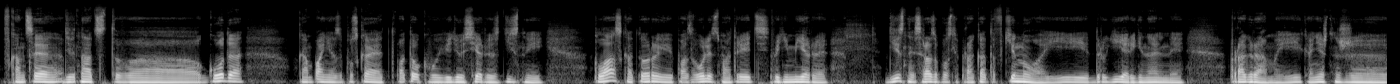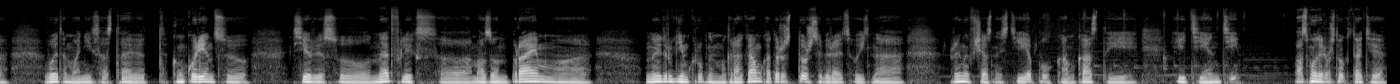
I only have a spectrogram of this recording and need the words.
в конце 2019 года компания запускает потоковый видеосервис Disney Plus, который позволит смотреть премьеры Disney сразу после проката в кино и другие оригинальные программы. И, конечно же, в этом они составят конкуренцию сервису Netflix, Amazon Prime, ну и другим крупным игрокам, которые тоже собираются выйти на рынок, в частности Apple, Comcast и AT&T. Посмотрим, что, кстати,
